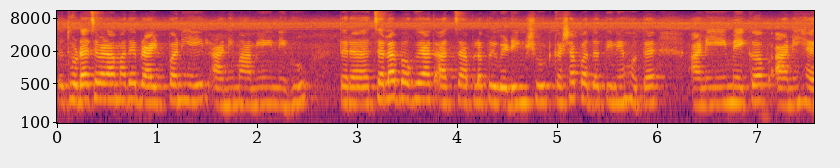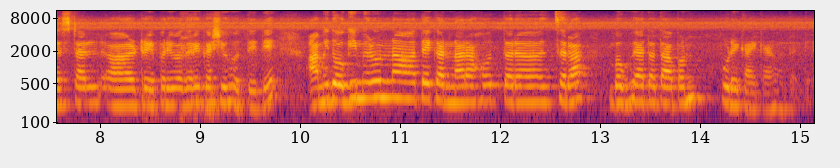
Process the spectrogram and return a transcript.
तर थोड्याच वेळामध्ये ब्राईट पण येईल आणि मग आम्ही निघू. तर चला बघूयात आजचं आपलं प्री वेडिंग शूट कशा पद्धतीने होतं आहे आणि मेकअप आणि हेअरस्टाईल ड्रेपरी वगैरे कशी होते ते. आम्ही दोघी मिळून ते करणार आहोत. तर चला बघूयात आता आपण पुढे काय काय होतं ते.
